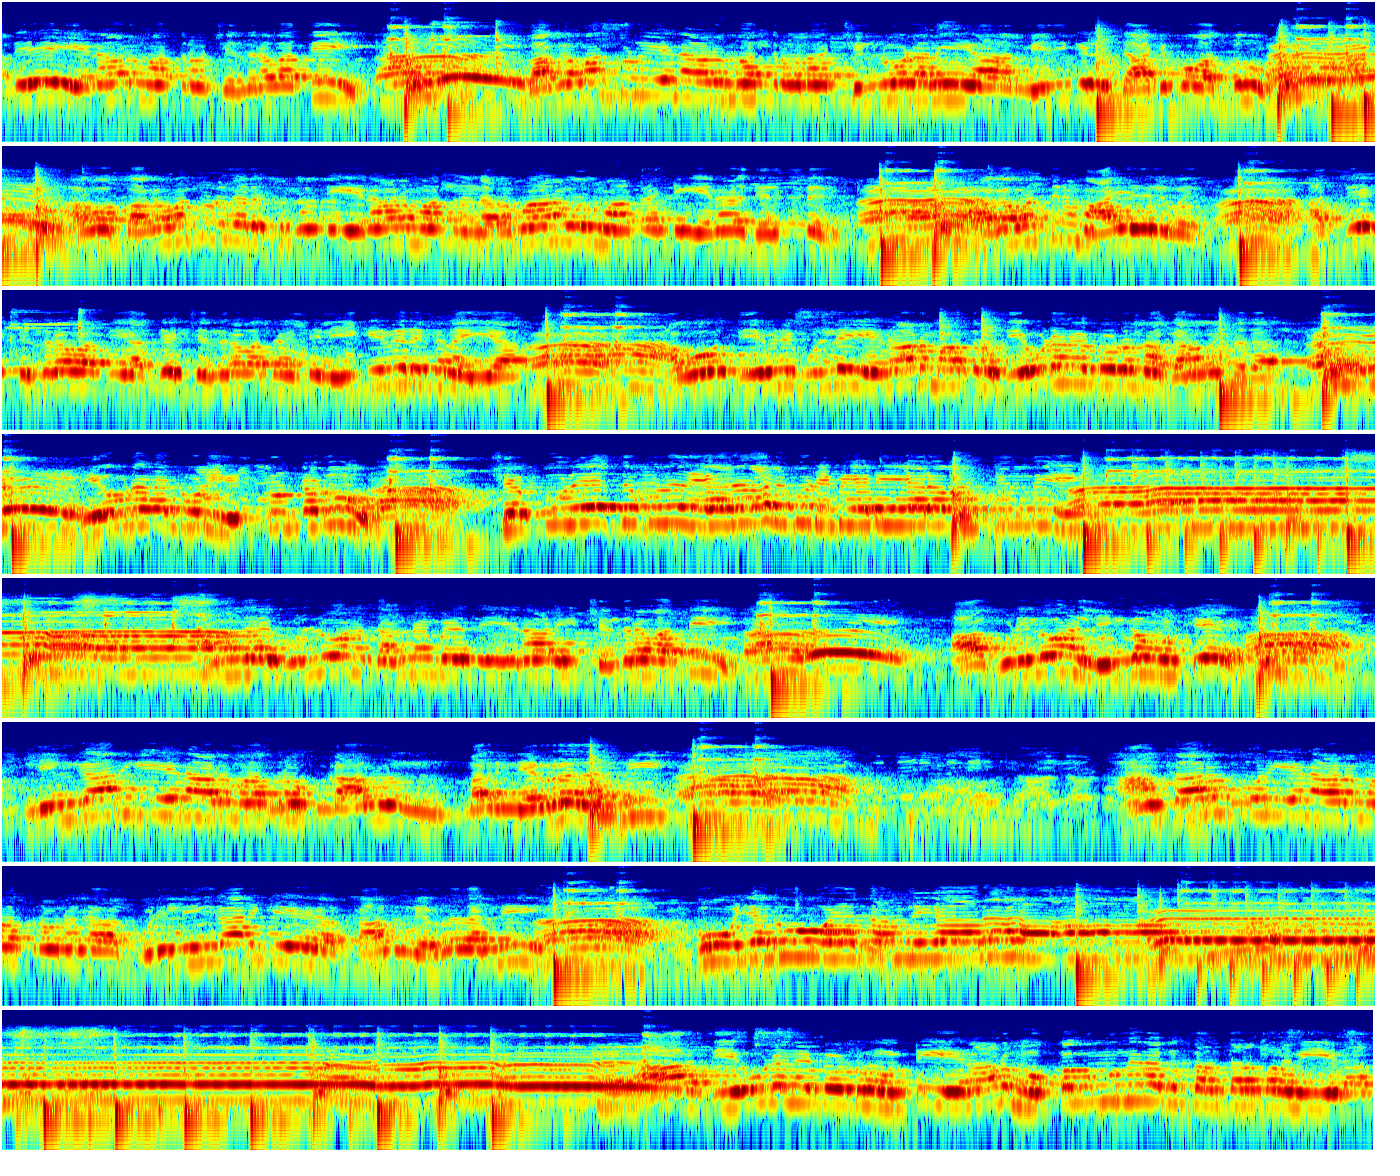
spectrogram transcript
అదే ఏనాడు మాత్రం చంద్రవతి. భగవంతుడు ఏనాడు మాత్రం నా చిన్నోడని ఆ మీదికెళ్ళి దాటిపోవద్దు. అవో భగవంతుడు తెలుసుకుంటే ఏనాడు మాత్రం నరమానవుడు మాట అంటే ఏనాడు తెలుస్తుంది. భగవంతుని మాయ తెలియదు. అదే చంద్రవతి అదే చంద్రవతి అంటే నీకే వెరకనయ్యా. అవో దేవుని గుళ్ళే ఏనాడు మాత్రం దేవుడు అనేటోడు నాకు గణమవుతుందా దేవుడు అనేటోడు ఎట్లుంటాడు? చెప్పులే చెప్పులు ఏనాడు గుడి వేడి వచ్చింది? కుమారి చంద్రవతి. ఆ. గుడిలో లింగం ఉంటే లింగానికి ఏనాడు మాత్రం కాళ్ళు మరి నెర్రదండి. ఆంకారంతో ఏనాడు మాత్రం గుడి లింగానికి కాలు నిర్రదండి. పూజలు పడతండి గారా. ఆ దేవుడు ఉంటే ఏనాడు మొక్కకు ముందు నాకు సంతర్పణ ఇయ్యడా?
